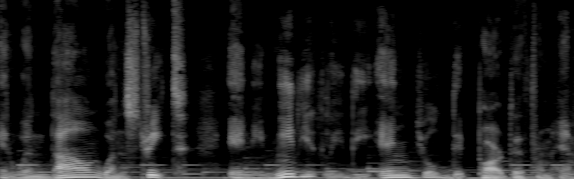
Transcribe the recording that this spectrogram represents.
and went down one street, and immediately the angel departed from him.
